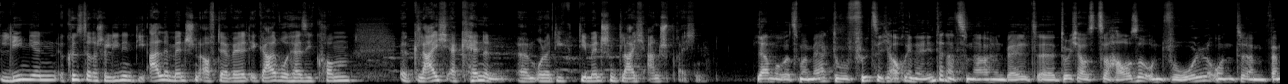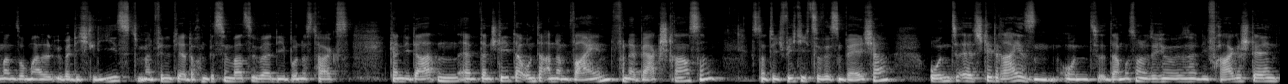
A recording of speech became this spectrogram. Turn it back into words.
Linien, künstlerische Linien, die alle Menschen auf der Welt, egal woher sie kommen, äh, gleich erkennen ähm, oder die die Menschen gleich ansprechen? Ja, Moritz, man merkt, du fühlst dich auch in der internationalen Welt äh, durchaus zu Hause und wohl. Und ähm, wenn man so mal über dich liest, man findet ja doch ein bisschen was über die Bundestagskandidaten, äh, dann steht da unter anderem Wein von der Bergstraße. Ist natürlich wichtig zu wissen, welcher. Und äh, es steht Reisen. Und da muss man natürlich die Frage stellen,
